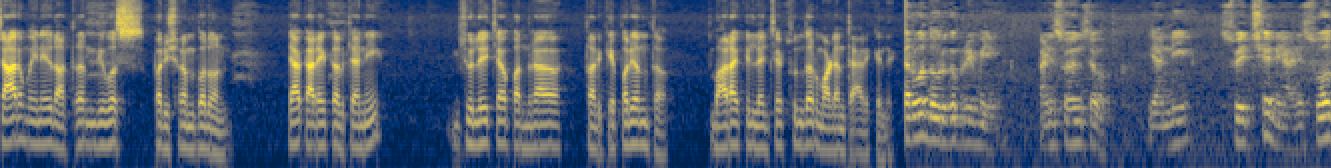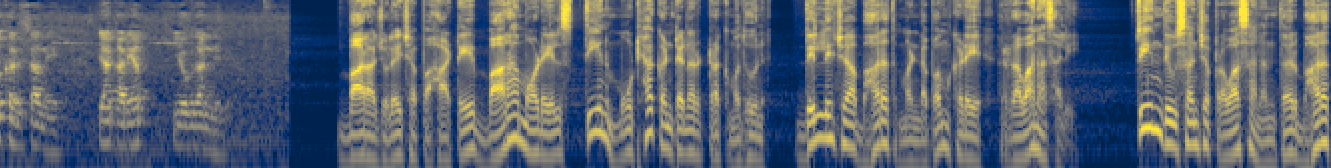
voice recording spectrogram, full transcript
चार महिने रात्रंदिवस परिश्रम करून त्या कार्यकर्त्यांनी जुलैच्या पंधरा तारखेपर्यंत बारा किल्ल्यांचे सुंदर मॉडेल तयार केले. सर्व दुर्गप्रेमी आणि स्वयंसेवक यांनी स्वेच्छेने आणि स्वखर्चाने या कार्यात योगदान दिले. बारा जुलैच्या पहाटे बारा मॉडेल्स तीन मोठ्या कंटेनर ट्रकमधून दिल्लीच्या भारत मंडपमकडे रवाना झाली. तीन दिवसांच्या प्रवासानंतर भारत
